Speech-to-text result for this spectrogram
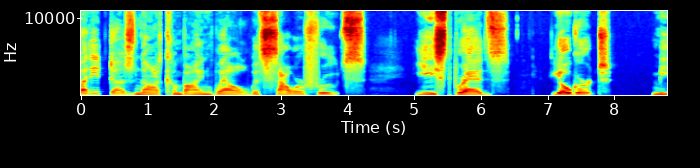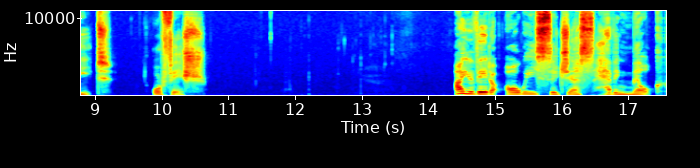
But it does not combine well with sour fruits, yeast breads, yogurt, meat, or fish. Ayurveda always suggests having milk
